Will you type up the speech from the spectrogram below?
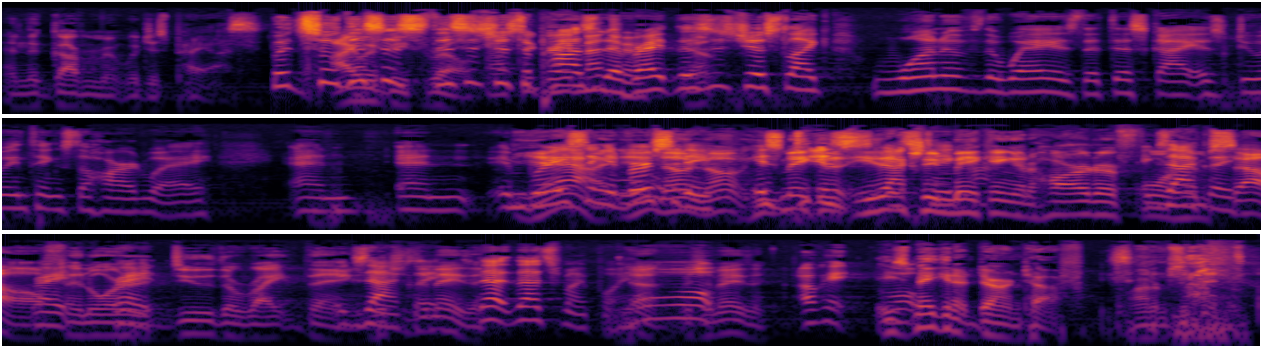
and the government would just pay us. But so this is this thrilled. is just That's a a positive, metric. right? This Yeah. is just like one of the ways that this guy is doing things the hard way and and embracing yeah, yeah, adversity. no, no, he's is- making is- he's is actually take- making it harder for Exactly, himself right, in order to do the right thing, exactly. which is amazing. That, that's my point. Yeah. which is amazing. Okay. He's making it darn tough on himself.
